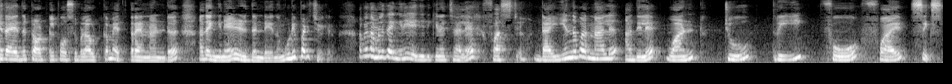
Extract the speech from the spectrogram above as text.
അതായത് ടോട്ടൽ പോസിബിൾ ഔട്ട്കം എത്ര എണ്ണം ഉണ്ട് അതെങ്ങനെ എഴുതണ്ടേന്നും കൂടി പഠിച്ചു വെക്കണം. അപ്പൊ നമ്മളിത് എങ്ങനെ എഴുതിയിരിക്കുന്ന വെച്ചാൽ ഫസ്റ്റ് ഡൈ എന്ന് പറഞ്ഞാൽ അതിൽ one two three four five six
